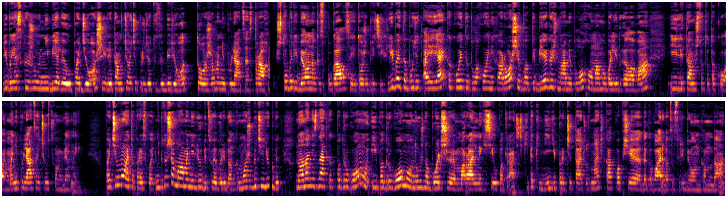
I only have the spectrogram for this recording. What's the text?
либо я скажу, не бегай, упадешь, или там тетя придет и заберет, тоже манипуляция страха, чтобы ребенок испугался и тоже притих. Либо это будет, ай-яй-яй, какой ты плохой, нехороший, вот ты бегаешь, маме плохо, у мамы болит голова, или там что-то такое, манипуляция чувством вины. Почему это происходит? Не потому что мама не любит своего ребенка, может быть и любит, но она не знает, как по-другому, и по-другому нужно больше моральных сил потратить, какие-то книги прочитать, узнать, как вообще договариваться с ребенком, да,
